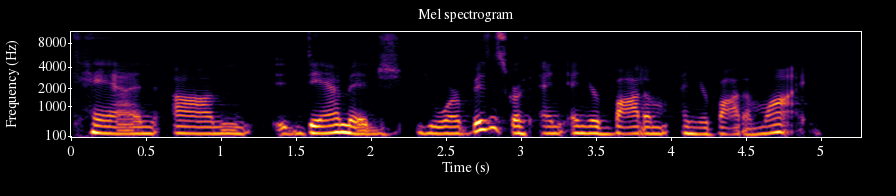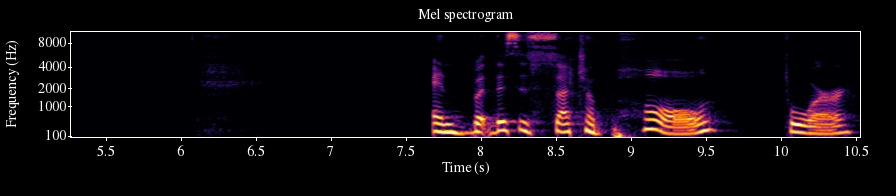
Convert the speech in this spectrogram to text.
can um, damage your business growth and, and your bottom and your bottom line and but this is such a pull for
